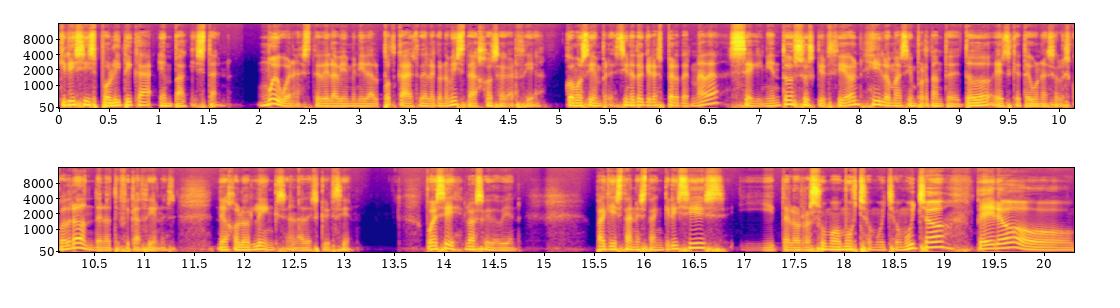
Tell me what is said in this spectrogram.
Crisis política en Pakistán. Muy buenas, te doy la bienvenida al podcast del economista José García. Como siempre, si no te quieres perder nada, seguimiento, suscripción y lo más importante de todo es que te unas al escuadrón de notificaciones. Dejo los links en la descripción. Pues sí, lo has oído bien. Pakistán está en crisis y te lo resumo mucho, mucho, mucho, pero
